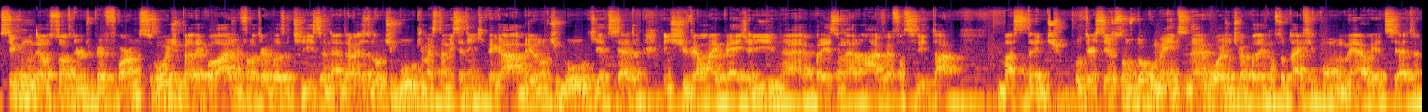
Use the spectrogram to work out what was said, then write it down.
Segundo é o software de performance. Hoje, para decolagem, o Flutterbus utiliza né, através do notebook, mas também você tem que pegar, abrir o notebook, etc. Se a gente tiver um iPad ali né, preso na aeronave, vai facilitar bastante. O terceiro são os documentos, né? Pô, a gente vai poder consultar FCOM, MEL e etc.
